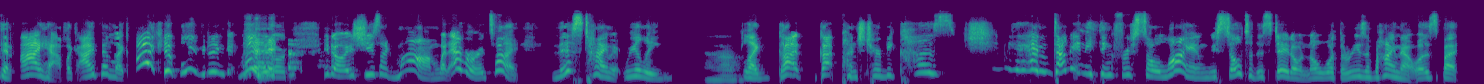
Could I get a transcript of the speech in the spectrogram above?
than i have. Like i've been like i can't believe you didn't get money or you know and she's like mom whatever it's fine. This time it really uh, like got got punched her because she hadn't done anything for so long and we still to this day don't know what the reason behind that was but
